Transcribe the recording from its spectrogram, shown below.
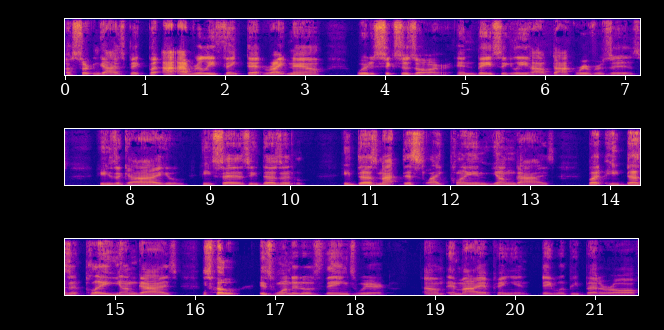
a certain guy's pick. But I, I, really think that right now, where the Sixers are, and basically how Doc Rivers is, he's a guy who he says he doesn't, he does not dislike playing young guys, but he doesn't play young guys. So it's one of those things where, um, in my opinion, they would be better off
